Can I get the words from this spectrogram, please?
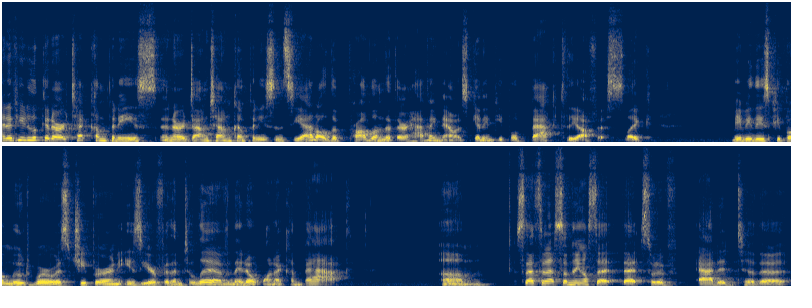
And if you look at our tech companies and our downtown companies in Seattle, the problem that they're having now is getting people back to the office. Like maybe these people moved where it was cheaper and easier for them to live and they don't want to come back. Um, so that's, that's something else that, that sort of added to the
